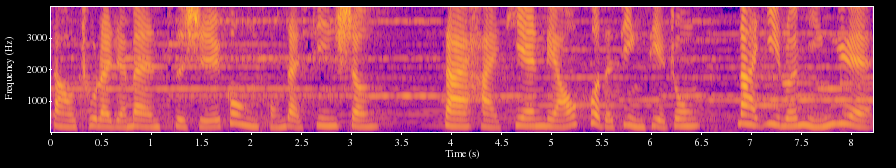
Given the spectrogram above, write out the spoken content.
道出了人们此时共同的心声。在海天辽阔的境界中，那一轮明月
